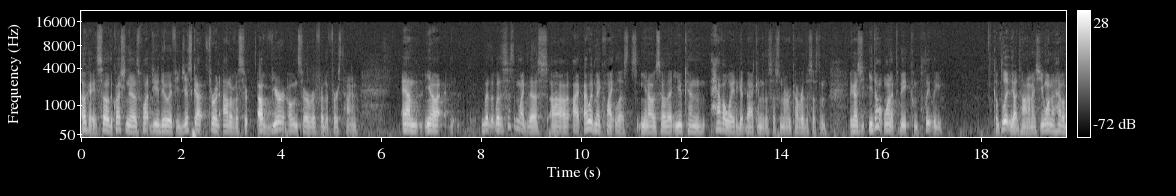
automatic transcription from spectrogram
Okay, so the question is, what do you do if you just got thrown out of, a, of your own server for the first time? And, you know, with, with a system like this, uh, I, I, would make whitelists, you know, so that you can have a way to get back into the system and recover the system. Because you don't want it to be completely, completely autonomous. You want to have a,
